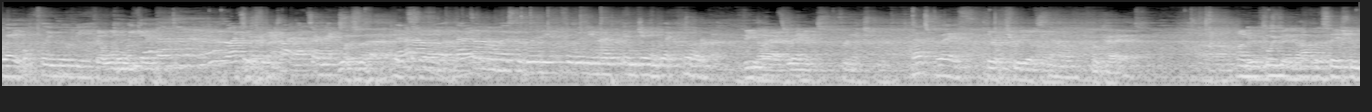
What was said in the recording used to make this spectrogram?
great. Hopefully we'll be, Got one Can more we get thing. that done? well, that's what we're gonna try, that's our next. What's that? That's on, It's, uh, the- that's on the list of Lindy, for Lindy and I, and Jane Glick to work on. VEHI That's great. agreements for next year. That's great. There are three of So, them. Okay. Um, Unemployment compensation,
